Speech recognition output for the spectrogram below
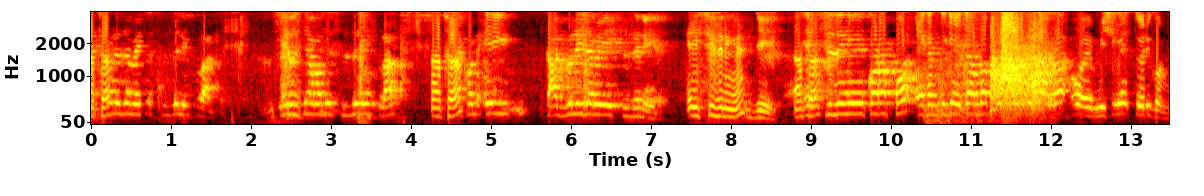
আচ্ছা। করে যাবে এটা সিজনিং প্লান্ট হচ্ছে আমাদের সিজনিং প্লান্ট আচ্ছা। এখন এই কাঠগুলি যাবে এই সিজনিং এ। এই সিজনিং এ? জি। আচ্ছা। করার পর এখান থেকে এটা আমরা আমরা তৈরি করব।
